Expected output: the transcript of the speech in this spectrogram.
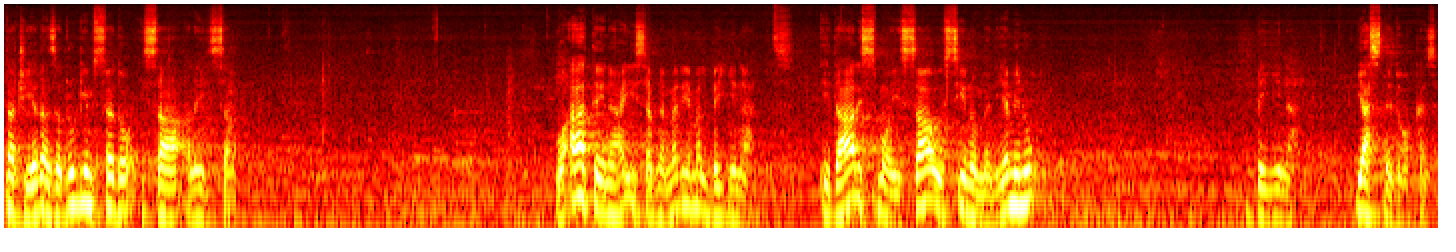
znači, jedan za drugim sve do Isa, alaihi. Wa atayna Isa ibn Maryam al-bayyinat. I dali smo Isau sinu Merjeminu, bejina, jasne dokaze.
